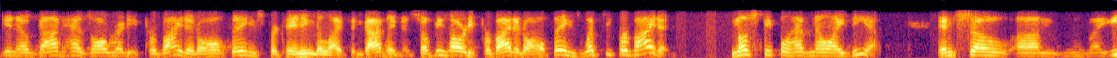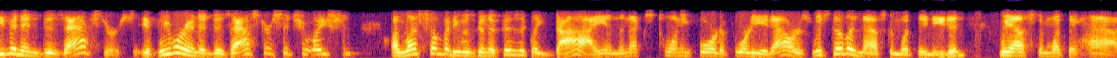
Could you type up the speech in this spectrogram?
you know, God has already provided all things pertaining to life and godliness. So if He's already provided all things, what's He provided? Most people have no idea. And so, um, even in disasters, if we were in a disaster situation, unless somebody was going to physically die in the next 24 to 48 hours, we still didn't ask them what they needed we asked them what they had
